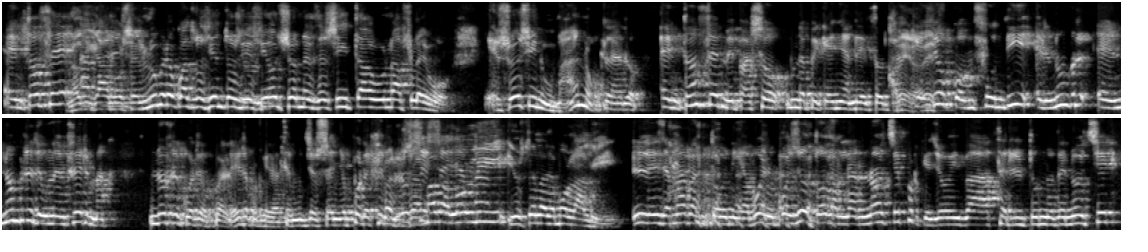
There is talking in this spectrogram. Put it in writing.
Entonces, no digamos, el número 418 necesita una flevo. Eso es inhumano. Claro. Entonces me pasó una pequeña anécdota, que yo confundí el nombre, el nombre de una enferma no recuerdo cuál era, porque hace muchos años. Por ejemplo, bueno, se llamaba Loli y usted la llamó Lali. Le llamaba Antonia. Bueno, pues yo todas las noches, porque yo iba a hacer el turno de noche,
